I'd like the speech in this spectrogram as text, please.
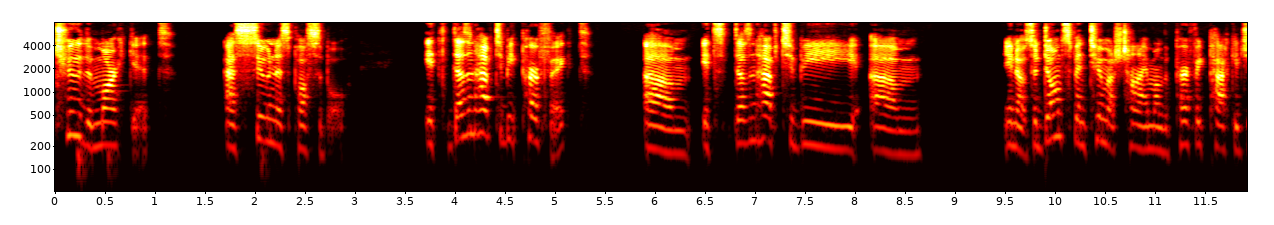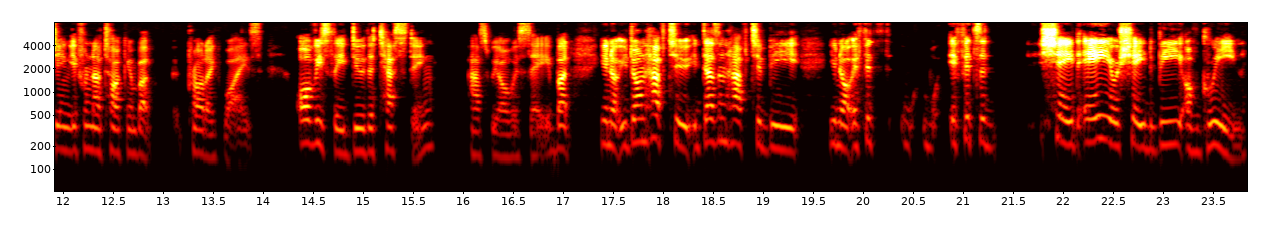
to the market as soon as possible. It doesn't have to be perfect um, it doesn't have to be um, you know so don't spend too much time on the perfect packaging if we're not talking about product wise. Obviously do the testing as we always say but you know you don't have to it doesn't have to be you know if it's if it's a shade a or shade b of green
